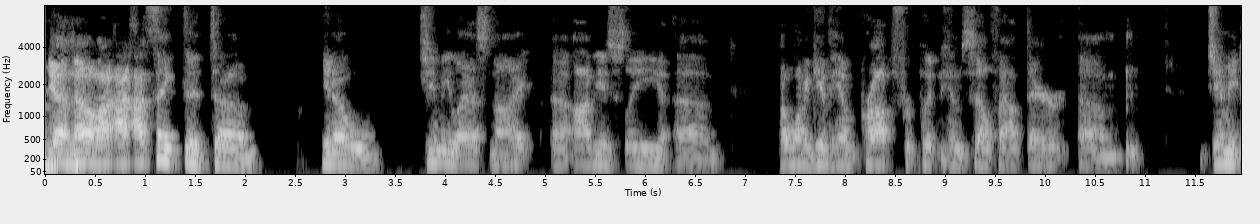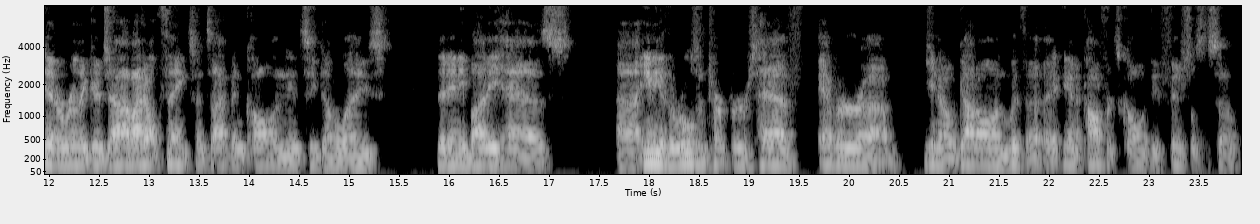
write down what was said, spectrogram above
Yeah, no, I, I think that um, you know Jimmy last night. Uh, obviously, um, I want to give him props for putting himself out there. Um, Jimmy did a really good job. I don't think since I've been calling the NCAA's that anybody has uh, any of the rules interpreters have ever um, you know, got on with a in a conference call with the officials. So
